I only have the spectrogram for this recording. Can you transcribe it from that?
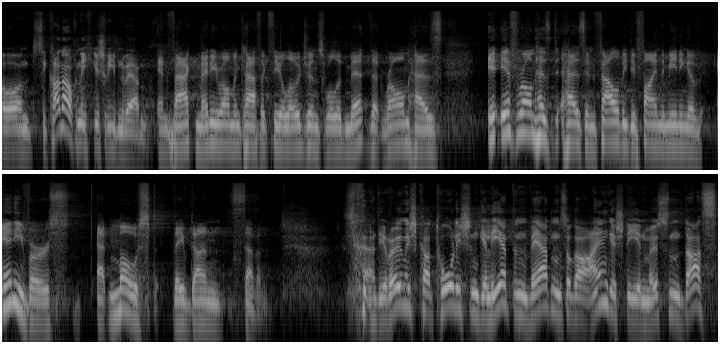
Und sie kann auch nicht geschrieben werden. In fact, many Roman Catholic theologians will admit that Rome has, if Rome has, has infallibly defined the meaning of any verse, at most, they've done seven. Die römisch-katholischen Gelehrten werden sogar eingestehen müssen, dass,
